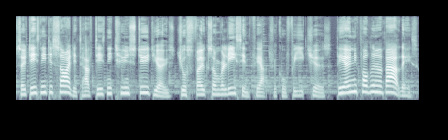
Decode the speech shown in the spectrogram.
so Disney decided to have DisneyToon Studios just focus on releasing theatrical features. The only problem about this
